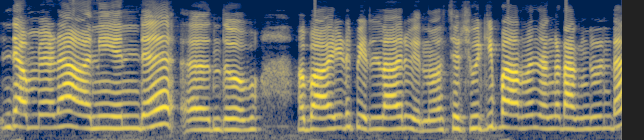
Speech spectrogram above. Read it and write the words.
എന്റെ അമ്മയുടെ അനിയന്റെ എന്തോ ഭാര്യയുടെ പിള്ളേർ വരുന്നു. ചുരുക്കി പറഞ്ഞാൽ ഞങ്ങളുടെ അങ്കിളിന്റെ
